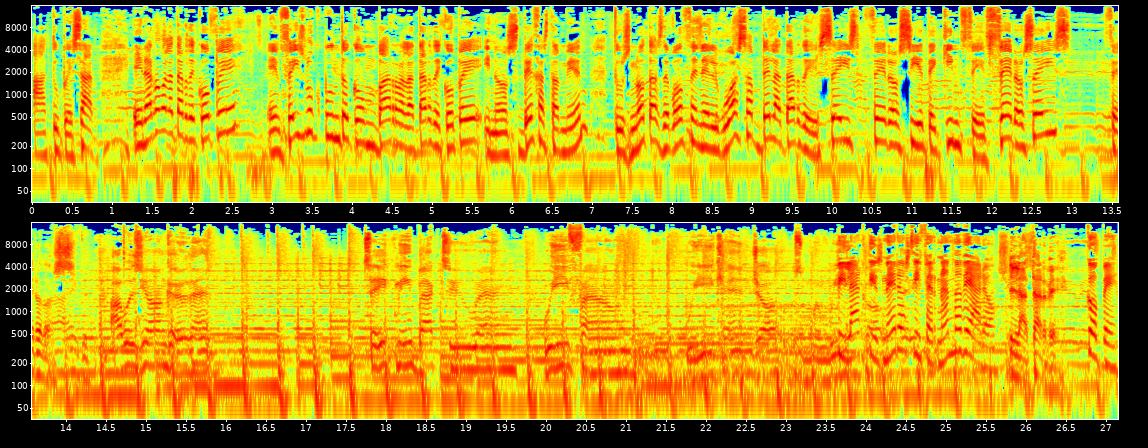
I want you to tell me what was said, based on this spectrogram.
a tu pesar. En arroba la tarde cope, en facebook.com barra la tarde cope y nos dejas también tus notas de voz en el WhatsApp de la tarde 607 15 06 02. I was younger then. Take me back to when we found Pilar Cisneros y Fernando de Aro. La tarde. Cope,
